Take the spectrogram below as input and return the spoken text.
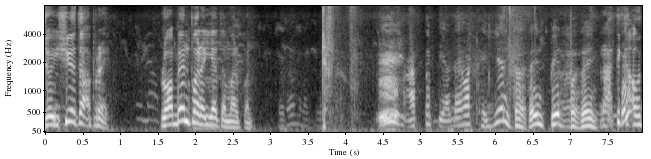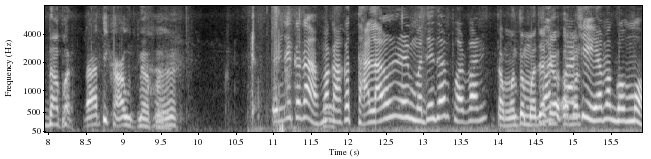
જોઈશું તો આપણે. લોબેન પર અહીંયા તમારે પણ. આ તો પેડા એવા થઈ ગયા ને ઘરે પેટ ભરાઈ રાતે ખાવું જ ના પર રાતે ખાવું જ ના પર એટલે કાકા મારા કાકા થાલ લાવો ને મજે જાય ફરવાની. તમને તો મજા છે. મજ છે એમાં ગમો.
